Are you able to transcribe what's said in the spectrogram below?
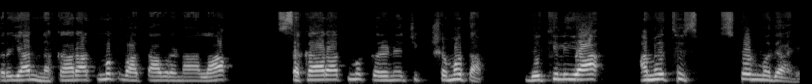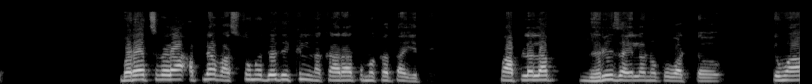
तर या नकारात्मक वातावरणाला सकारात्मक करण्याची क्षमता देखील या अमेथिस्ट स्टोनमध्ये आहे. बऱ्याच वेळा आपल्या वास्तूमध्ये देखील नकारात्मकता येते. मग आपल्याला घरी जायला नको वाटतं किंवा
